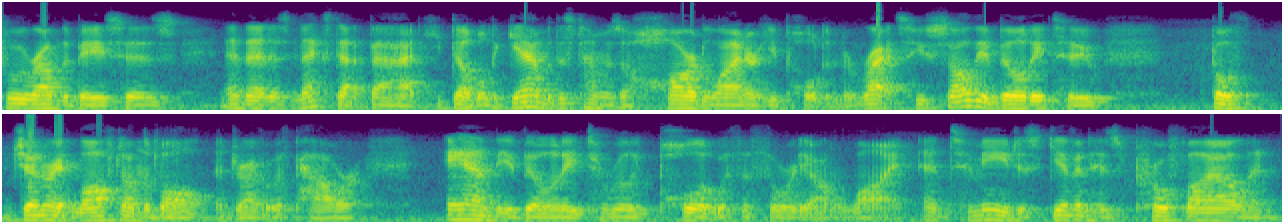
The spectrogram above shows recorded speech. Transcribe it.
flew around the bases, and then his next at bat, he doubled again, but this time it was a hard liner he pulled into right. So you saw the ability to both generate loft on the ball and drive it with power, and the ability to really pull it with authority on the line. And to me, just given his profile and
